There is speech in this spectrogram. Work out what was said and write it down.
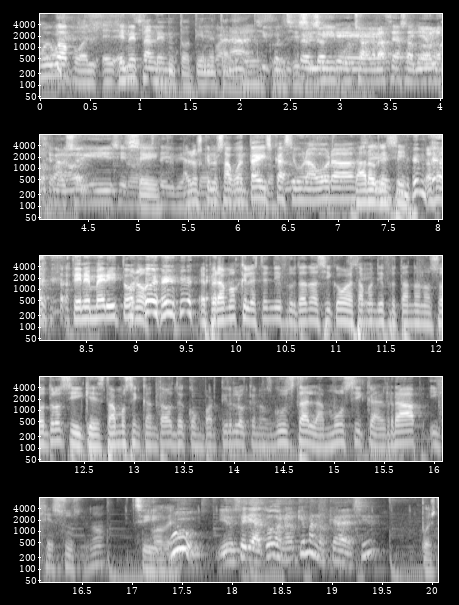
muy guapo. El, el- Tiene talento, tiene nada, talento. chicos, Sí, sí, sí, muchas gracias a todos los que nos hoy. seguís y nos Sí, estáis viendo. a los que nos aguantáis casi una hora. Claro que sí. Tiene mérito. Bueno, esperamos que lo estén disfrutando así como lo estamos disfrutando nosotros y que estamos encantados de compartir lo que nos gusta, la música, el rap y Jesús, ¿no? Sí. Uh, y eso sería todo, ¿no? ¿Qué más nos queda decir? Pues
